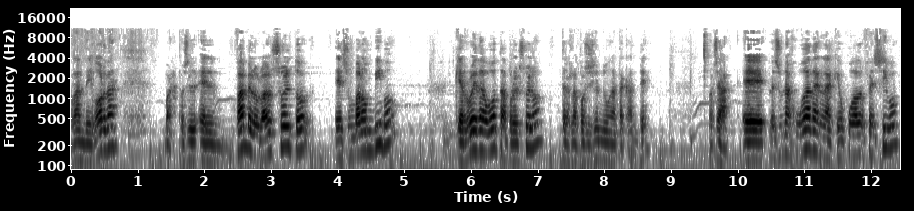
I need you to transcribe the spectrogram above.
grande y gorda. Bueno, pues el, fumble balón suelto es un balón vivo que rueda o bota por el suelo tras la posición de un atacante. O sea, eh, es una jugada en la que un jugador ofensivo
